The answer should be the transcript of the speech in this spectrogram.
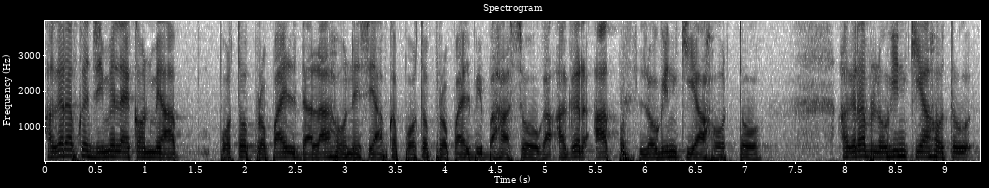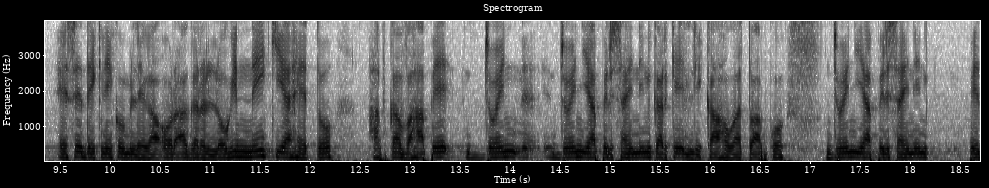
अगर आपका जीमेल अकाउंट में आप फ़ोटो प्रोफ़ाइल डाला होने से आपका पोतो प्रोफ़ाइल भी बाहर शो होगा। अगर आप लॉगिन किया हो तो। अगर आप लॉगिन किया हो तो ऐसे देखने को मिलेगा और अगर लॉगिन नहीं किया है तो आपका वहाँ पे ज्वाइन ज्वाइन या फिर साइन इन करके लिखा होगा तो आपको ज्वाइन या फिर साइन इन पे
